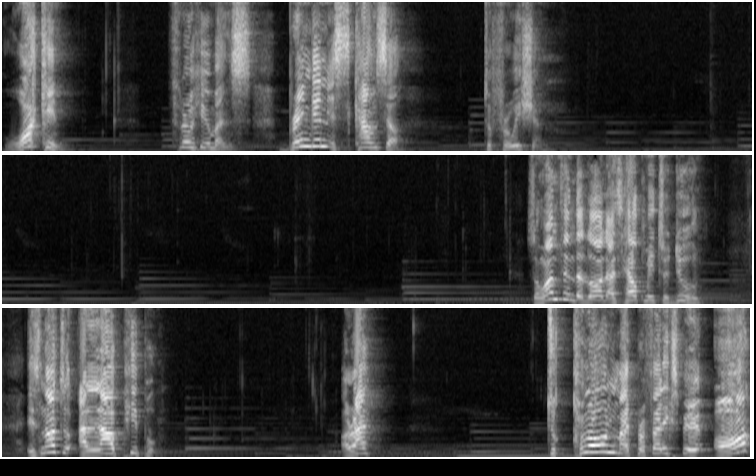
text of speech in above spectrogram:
walking through humans, bringing his counsel to fruition. So, one thing the Lord has helped me to do is not to allow people, all right, to clone my prophetic spirit or,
